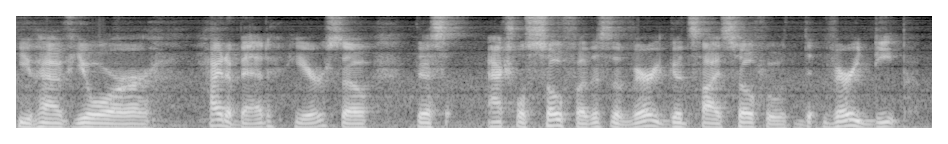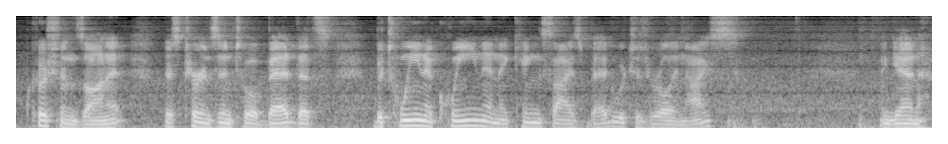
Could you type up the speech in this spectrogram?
You have your hide-a-bed here, so this actual sofa, this is a very good sized sofa with very deep cushions on it. This turns into a bed that's between a queen and a king size bed, which is really nice. Again,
